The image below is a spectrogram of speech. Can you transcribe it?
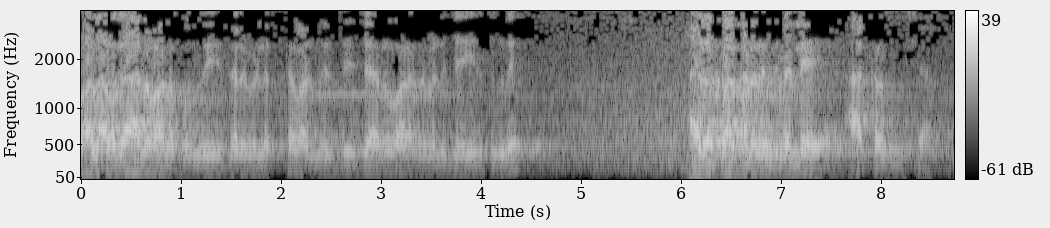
వాళ్ళ అవగాహన వాళ్ళకు ఉంది. సరే వీళ్ళొస్తే వాళ్ళు నిర్జించారు వాళ్ళని వెళ్ళి జయించుకుని ఐరోపా కడ నుంచి వెళ్ళి ఆక్రమించారు.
